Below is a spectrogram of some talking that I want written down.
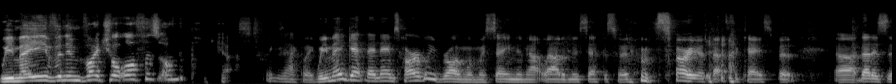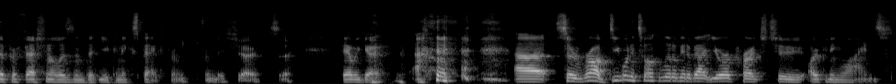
We may even invite your authors on the podcast. Exactly. We may get their names horribly wrong when we're saying them out loud in this episode. I'm sorry if that's the case, but uh, that is the professionalism that you can expect from from this show. So there we go. uh, so Rob, do you want to talk a little bit about your approach to opening lines?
